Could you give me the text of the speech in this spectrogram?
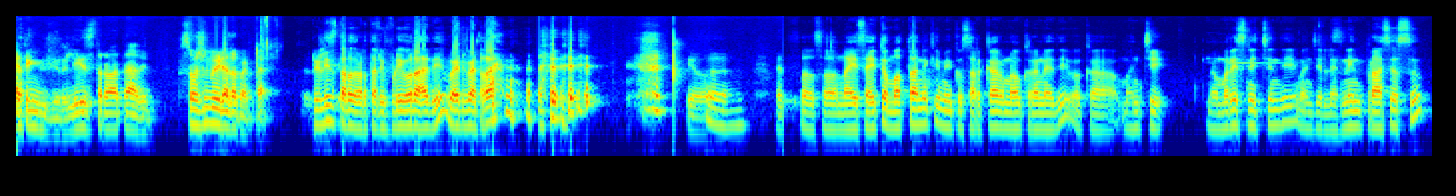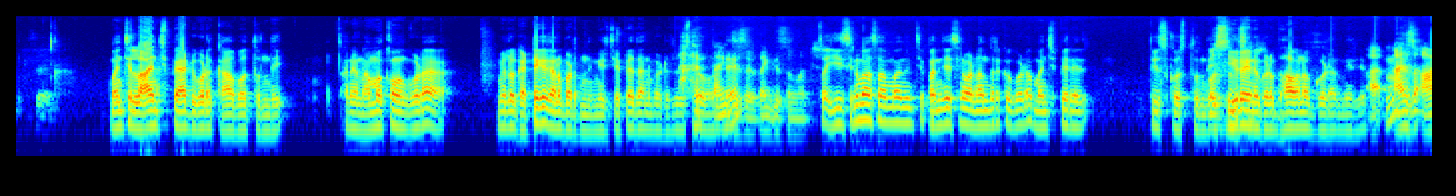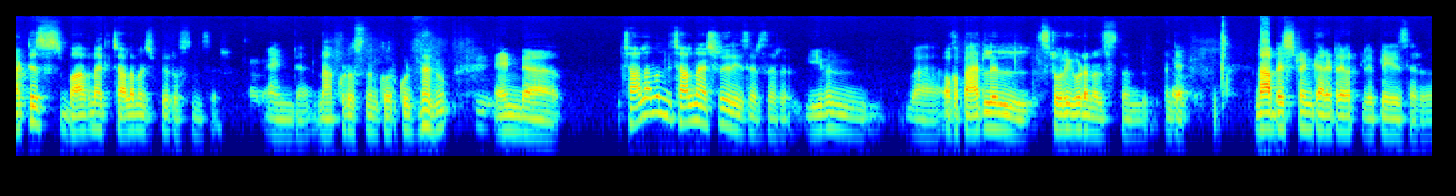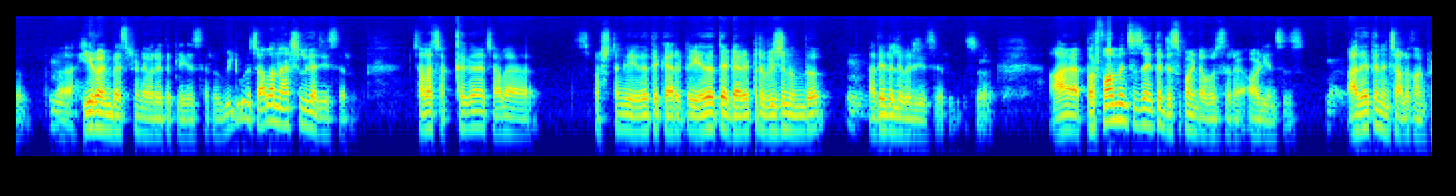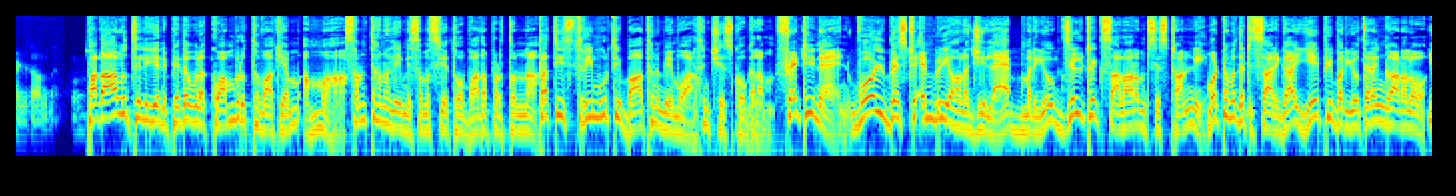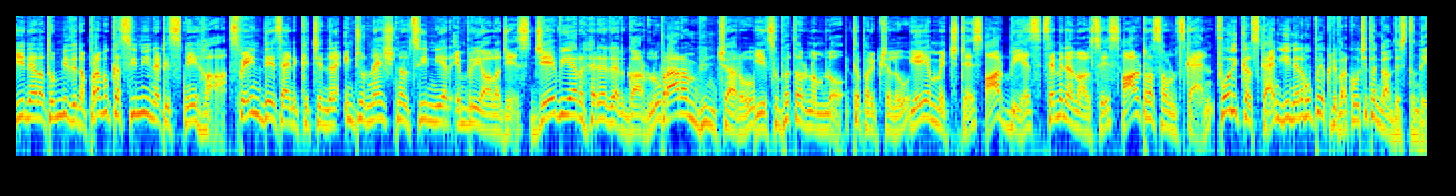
ఐ థింక్ రిలీజ్ తర్వాత అది సోషల్ మీడియాలో పెడతా. రిలీజ్ తర్వాత పెడతారు. ఇప్పుడు ఎవరు అది? బయట పెట్టరా? సో సో నైస్ అయితే మొత్తానికి మీకు సర్కారు నౌకర్ అనేది ఒక మంచి మెమరీస్ని ఇచ్చింది మంచి లెర్నింగ్ ప్రాసెస్ మంచి లాంచ్ ప్యాడ్ కూడా కాబోతుంది అనే నమ్మకం కూడా మీలో గట్టిగా కనపడుతుంది మీరు చెప్పేదాన్ని బట్టి చూస్తూ థ్యాంక్ ఉంటే. సో మచ్ సో ఈ సినిమా సంబంధించి పనిచేసిన వాళ్ళందరికీ కూడా మంచి పేరే తీసుకొస్తుంది. హీరోయిన్ కూడా భావనకు కూడా మీరు యాజ్ ఆర్టిస్ట్ భావనకి చాలా మంచి పేరు వస్తుంది సార్ అండ్ నాకు కూడా వస్తుందని కోరుకుంటున్నాను. అండ్ చాలా మంది చాలా న్యాచురల్గా చేశారు సార్ ఈవెన్ ఒక ప్యారలల్ స్టోరీ కూడా నడుస్తుంది. అంటే నా బెస్ట్ ఫ్రెండ్ క్యారెక్టర్ ఎవరు ప్లే ప్లే చేశారు. హీరోయిన్ బెస్ట్ ఫ్రెండ్ ఎవరైతే ప్లే చేశారు వీళ్ళు కూడా చాలా న్యాచురల్గా చేశారు. చాలా చక్కగా చాలా స్పష్టంగా ఏదైతే క్యారెక్టర్ ఏదైతే డైరెక్టర్ విజన్ ఉందో అదే డెలివరీ చేశారు. సో ఆ పర్ఫార్మెన్సెస్ అయితే డిసప్పాయింట్ అవ్వరు సార్ ఆడియన్సెస్ అదైతే నేను చాలా కాన్ఫిడెంట్గా ఉన్నాను పదాలు తెలియని పెదవులకు అమృత వాక్యం అమ్మ సంతానలేమి సమస్యతో బాధపడుతున్న ప్రతి స్త్రీమూర్తి బాధను మేము అర్థం చేసుకోగలం. ఫెటినైన్ వరల్డ్ బెస్ట్ ఎంబ్రియాలజీ ల్యాబ్ మరియు జిల్ట్రిక్స్ అలారం సిస్టాన్ని మొట్టమొదటిసారిగా ఏపీ మరియు తెలంగాణలో ఈ నెల తొమ్మిదిన ప్రముఖ సినీ నటి స్నేహ స్పెయిన్ దేశానికి చెందిన international senior embryologist Javier Herrera గారు ప్రారంభించారు ఈ శుభతరుణంలో రక్త పరీక్షలు AMH test RBS semen analysis ultrasound scan follicle scan ఈ నెల ముప్పై ఒకటి వరకు ఉచితంగా అందిస్తుంది.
